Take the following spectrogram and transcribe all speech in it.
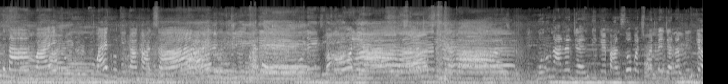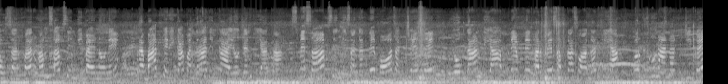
સતનામ વાહેગુરુ વાહેગુરુ જી કા ખાલસા. के 555वें जन्मदिन के अवसर पर हम सब सिंधी बहनों ने प्रभात फेरी का 15 दिन का आयोजन किया था इसमें सब सिंधी संगत ने बहुत अच्छे से योगदान दिया अपने अपने घर पे सबका स्वागत किया और गुरु नानक जी के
